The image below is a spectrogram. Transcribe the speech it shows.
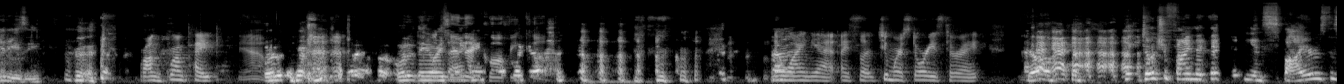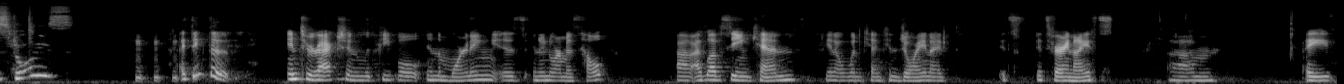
it easy. wrong, wrong pipe. Yeah. what, did they always say? that coffee cup? no wine yet. I still have two more stories to write. No. Hey, don't you find that that maybe inspires the stories? I think the interaction with people in the morning is an enormous help. Uh, I love seeing Ken. You know, when Ken can join, I it's it's very nice. Um, I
